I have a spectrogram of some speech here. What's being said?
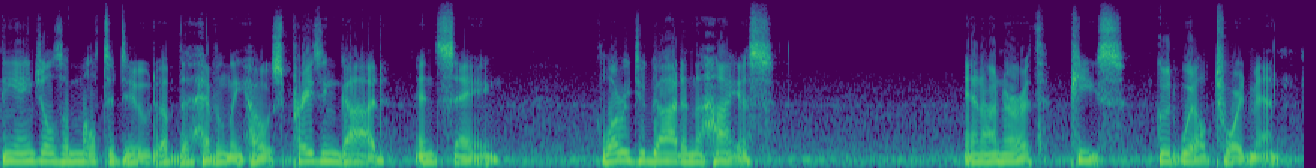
the angels a multitude of the heavenly host, praising God and saying, Glory to God in the highest, and on earth peace, goodwill toward men.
